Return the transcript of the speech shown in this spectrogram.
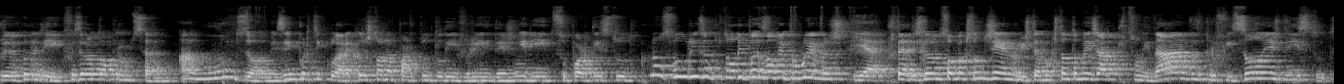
Por exemplo, quando eu digo fazer autopromoção, há muitos homens, em particular aqueles que estão na parte do delivery, da engenharia, de suporte disso tudo, que não se valorizam porque estão ali para resolver problemas. Yeah. Portanto, isto não é só uma questão de género, isto é uma questão também já de personalidade, de profissões, disso tudo.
